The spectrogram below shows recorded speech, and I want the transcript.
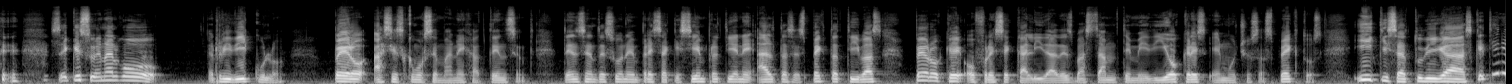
sé que suena algo ridículo, pero así es como se maneja Tencent. Tencent es una empresa que siempre tiene altas expectativas, pero que ofrece calidades bastante mediocres en muchos aspectos. Y quizá tú digas, ¿qué tiene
